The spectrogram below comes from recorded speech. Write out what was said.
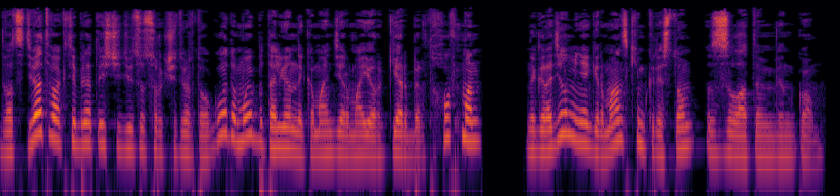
29 октября 1944 года мой батальонный командир майор Герберт Хоффман наградил меня германским крестом с золотым венком.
